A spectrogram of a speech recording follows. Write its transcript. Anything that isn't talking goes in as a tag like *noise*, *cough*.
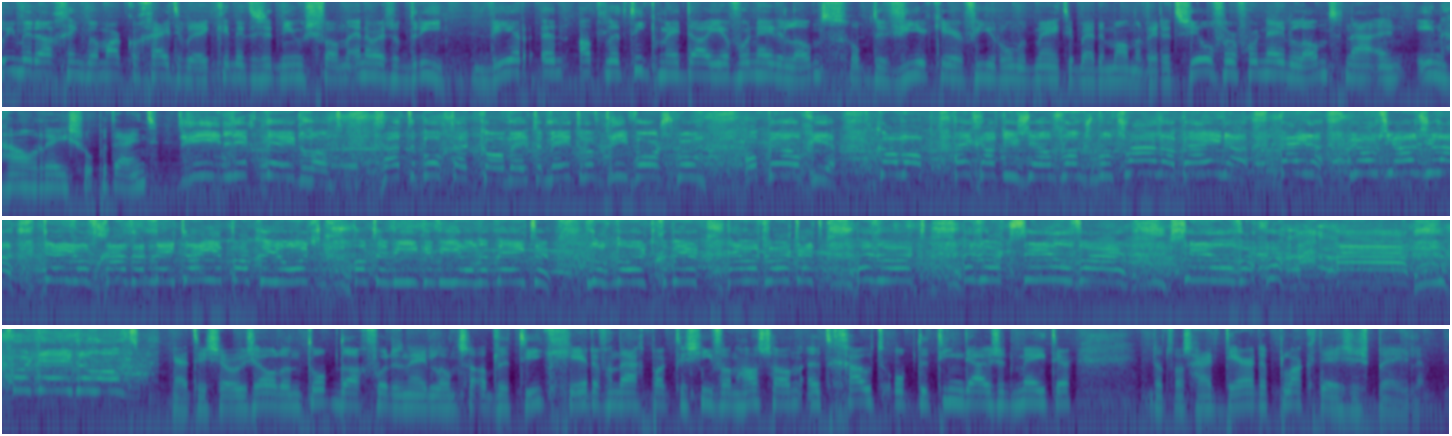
Goedemiddag, ik ben Marco Geitenbeek en dit is het nieuws van NOS op 3. Weer een atletiek medaille voor Nederland. Op de 4x400 meter bij de mannen werd het zilver voor Nederland na een inhaalrace op het eind. 3 ligt Nederland. Gaat de bocht uitkomen. Heeft een meter of drie voorsprong op België. Kom op. Hij gaat nu zelfs langs Botswana. Bijna. Bijna. Rosie Angela. Nederland gaat een medaille pakken jongens. Op de 4x400 meter. Nog nooit gebeurd. En wat wordt het? Het wordt, het wordt zilver. Zilver. *laughs* het is sowieso al een topdag voor de Nederlandse atletiek. Eerder vandaag pakte Sivan Hassan het goud op de 10.000 meter. Dat was haar derde plak deze Spelen.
